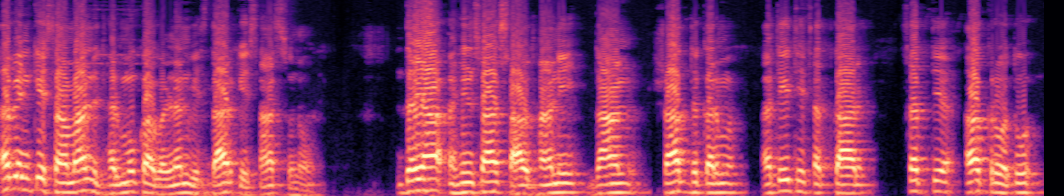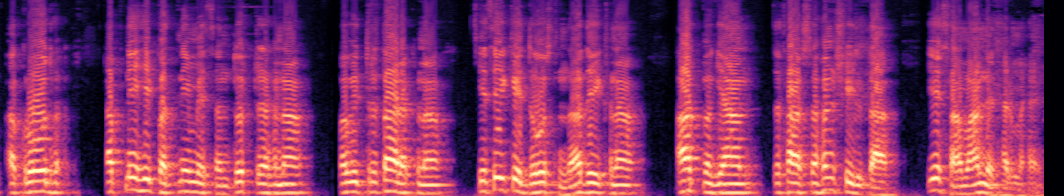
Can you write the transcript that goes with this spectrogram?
अब इनके सामान्य धर्मों का वर्णन विस्तार के साथ सुनो। दया, अहिंसा, सावधानी, दान, श्राद्ध कर्म, अतिथि सत्कार, सत्य, अक्रोध अक्रोध, अपनी ही पत्नी में संतुष्ट रहना, पवित्रता रखना किसी के दोष न देखना, आत्मज्ञान तथा सहनशीलता, ये सामान्य धर्म है।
